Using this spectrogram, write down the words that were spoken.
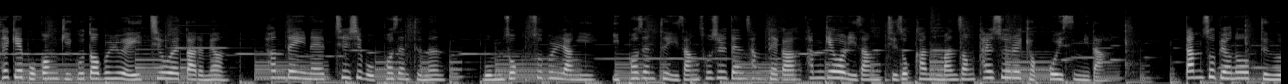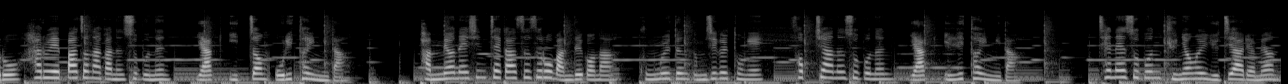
세계보건기구 WHO에 따르면 현대인의 75%는 몸속 수분량이 2% 이상 소실된 상태가 3개월 이상 지속한 만성 탈수를 겪고 있습니다. 땀, 소변, 호흡 등으로 하루에 빠져나가는 수분은 약 2.5리터입니다. 반면에 신체가 스스로 만들거나 국물 등 음식을 통해 섭취하는 수분은 약 1리터입니다. 체내 수분 균형을 유지하려면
